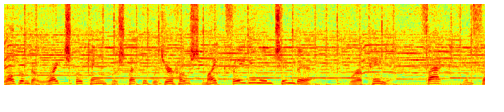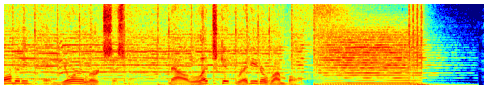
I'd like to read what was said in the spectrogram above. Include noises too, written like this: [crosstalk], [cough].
Welcome to Right Spokane Perspective with your hosts, Mike Fagan and Tim Ben. Where opinion, fact, informative, and your alert system. Now let's get ready to rumble.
